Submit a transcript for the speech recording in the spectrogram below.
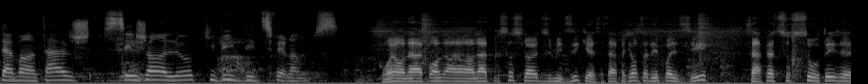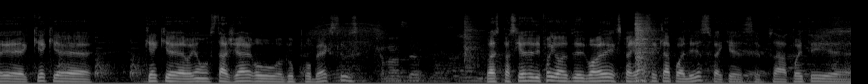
davantage ces gens-là qui vivent des différences. Oui, on a, on, a, on a, appris ça sur l'heure du midi, que ça a fait compte des policiers. Ça a fait sursauter euh, quelques, quelques voyons, stagiaires au groupe Probex. Comment ça? Ben, c'est parce qu'il y a des fois, ils ont des mauvaises expériences avec la police. Fait que ça n'a pas été. Euh,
